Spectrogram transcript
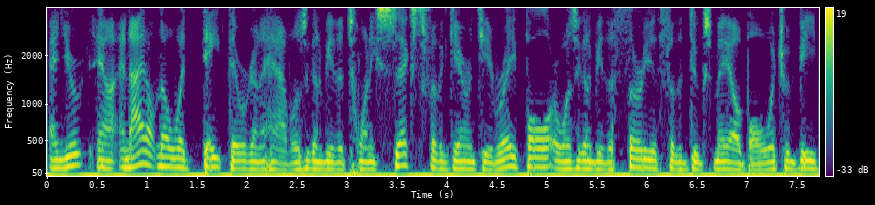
And you're, you know, and I don't know what date they were going to have. Was it going to be the 26th for the Guaranteed Rate Bowl, or was it going to be the 30th for the Duke's Mayo Bowl, which would be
